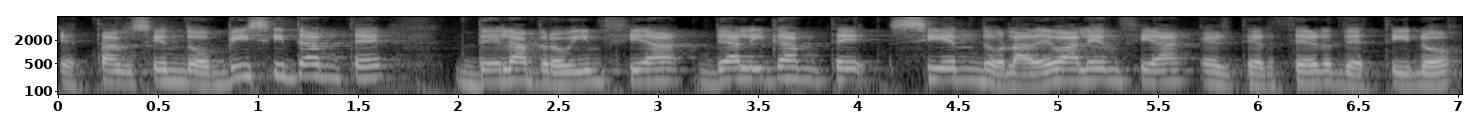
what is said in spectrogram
están siendo visitantes de la provincia de Alicante, siendo la de Valencia el tercer destino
